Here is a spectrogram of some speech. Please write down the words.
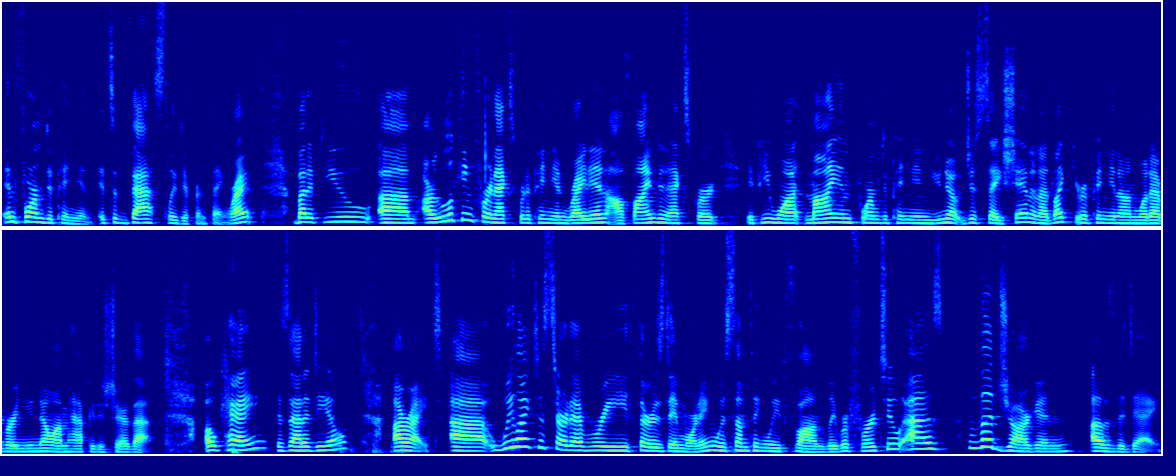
informed opinion. It's a vastly different thing, right? But if you um, are looking for an expert opinion, write in. I'll find an expert. If you want my informed opinion, you know, just say, Shannon, I'd like your opinion on whatever, and you know I'm happy to share that. Okay, is that a deal? All right. Uh, we like to start every Thursday morning with something we fondly refer to as the jargon of the day.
